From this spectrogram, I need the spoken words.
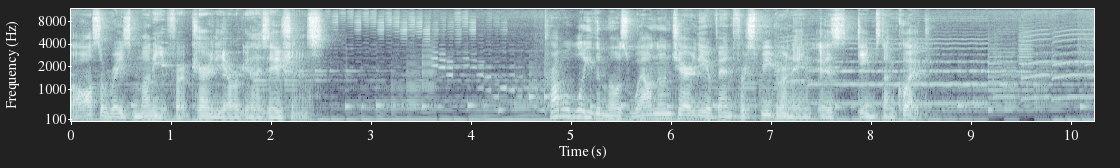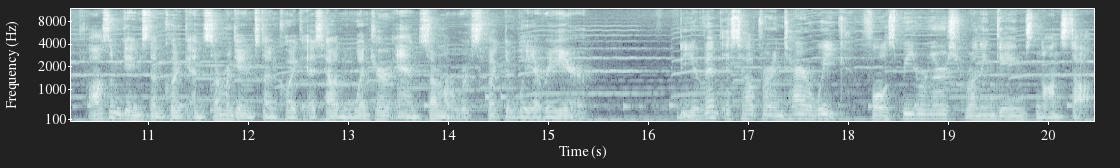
but also raise money for charity organizations. Probably the most well-known charity event for speedrunning is Games Done Quick. Awesome Games Done Quick and Summer Games Done Quick is held in winter and summer respectively every year. The event is held for an entire week, full of speedrunners running games non-stop.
